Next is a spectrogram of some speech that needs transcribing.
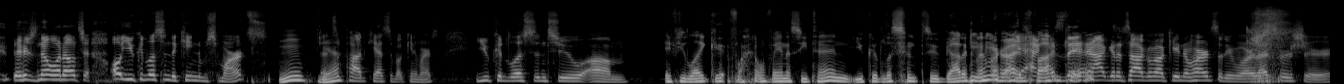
There's no one else. Oh, you could listen to Kingdom Smarts. Mm, That's yeah. a podcast about Kingdom Hearts. You could listen to um if you like Final Fantasy X, you could listen to Gotta Memorize yeah, podcast. they're not gonna talk about Kingdom Hearts anymore. That's for sure.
